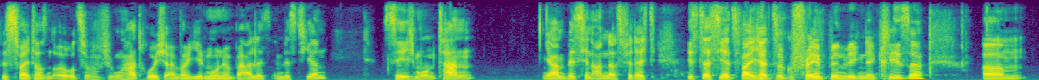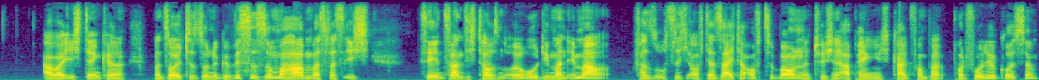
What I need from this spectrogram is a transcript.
bis 2.000 Euro zur Verfügung hat, ruhig einfach jeden Monat bei alles investieren, sehe ich momentan ja ein bisschen anders. Vielleicht ist das jetzt, weil ich halt so geframed bin wegen der Krise, ähm, aber ich denke, man sollte so eine gewisse Summe haben, was weiß ich, 10, 20.000 Euro, die man immer versucht, sich auf der Seite aufzubauen, natürlich in Abhängigkeit von Portfoliogröße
